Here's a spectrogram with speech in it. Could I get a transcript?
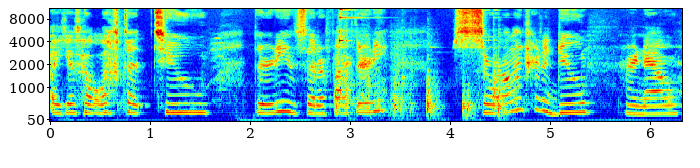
I guess I left at 2:30 instead of 5:30. So what I'm gonna try to do right now.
